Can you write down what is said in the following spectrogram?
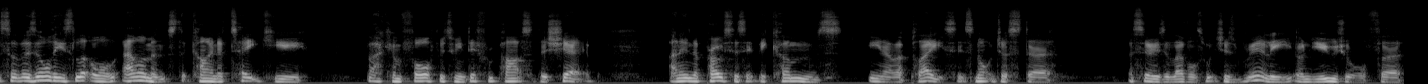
so there's all these little elements that kind of take you back and forth between different parts of the ship, and in the process, it becomes you know a place. It's not just a a series of levels, which is really unusual for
